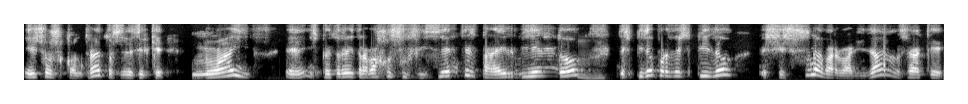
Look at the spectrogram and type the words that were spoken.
esos contratos. Es decir, que no hay eh, inspectores de trabajo suficientes para ir viendo despido por despido. Es, es una barbaridad. O sea que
